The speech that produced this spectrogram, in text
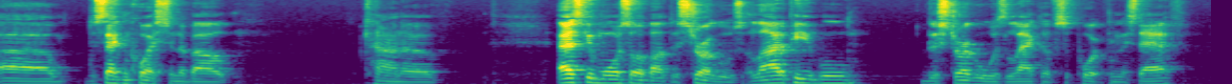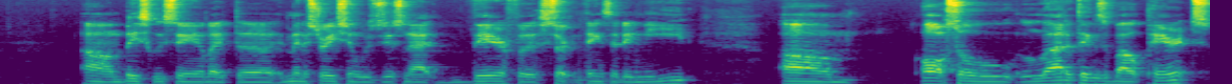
Uh, the second question about kind of asking more so about the struggles. A lot of people, the struggle was lack of support from the staff um, basically saying like the administration was just not there for certain things that they need. Um, also, a lot of things about parents,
